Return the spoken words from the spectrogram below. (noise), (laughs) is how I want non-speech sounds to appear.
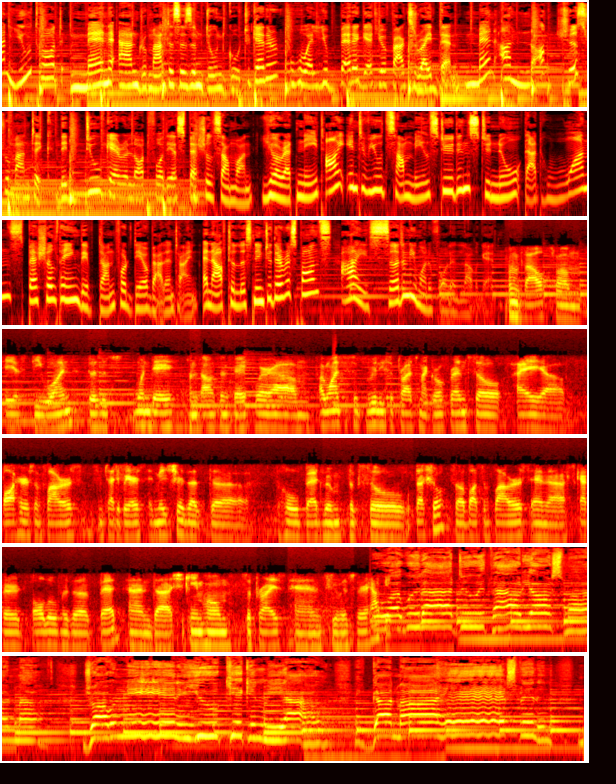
And you thought men and romanticism don't go together? Well, you better get your facts right then. Men are not just romantic, they do care a lot for their special someone. Here at NAIT, I interviewed some male students to know that one special thing they've done for their Valentine. And after listening to their response, I certainly want to fall in love again. I'm Val from ASD1. This is one day on Valentine's Day where um, I wanted to really surprise my girlfriend, so I uh, bought her some flowers, some teddy bears, and made sure that the the whole bedroom looked so special. So I bought some flowers and uh, scattered all over the bed, and uh, she came home surprised, and she was very happy. What would I do without your smart mouth? Drawing me in and you kicking me out. You got my head spinning.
